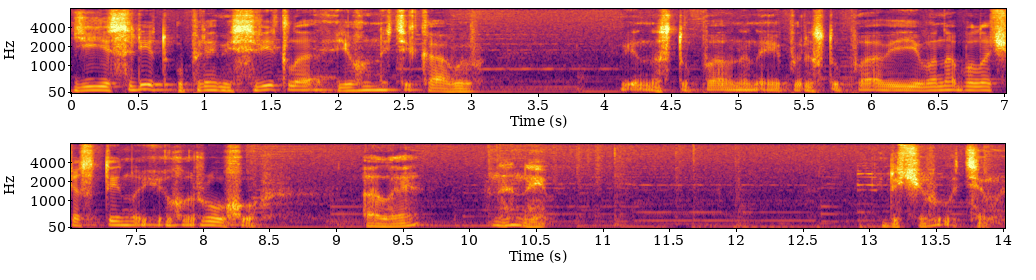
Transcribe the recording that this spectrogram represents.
Її слід у плямі світла його не цікавив. Він наступав на неї, переступав її, вона була частиною його руху, але не ним. Йдучи вулицями,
